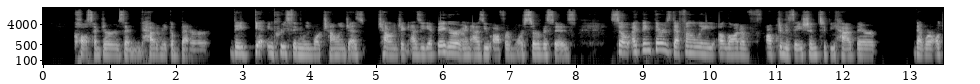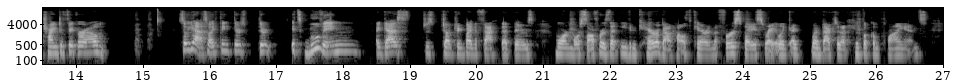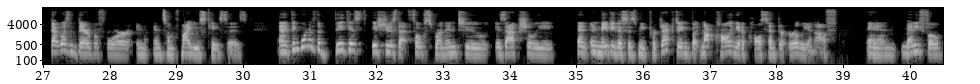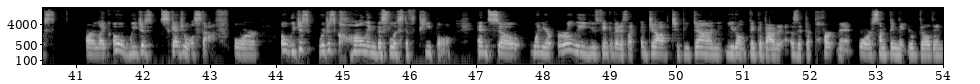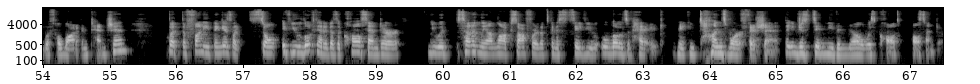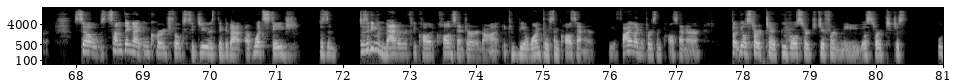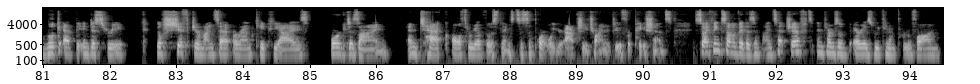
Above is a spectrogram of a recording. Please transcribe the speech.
call centers and how to make them better. They get increasingly more challenge as challenging as you get bigger and as you offer more services. So I think there's definitely a lot of optimization to be had there that we're all trying to figure out. So yeah, so I think there's there it's moving, I guess, just judging by the fact that there's more and more softwares that even care about healthcare in the first place, right? Like I went back to that HIPAA compliance. That wasn't there before in, in some of my use cases. And I think one of the biggest issues that folks run into is actually, and, and maybe this is me projecting, but not calling it a call center early enough. And many folks are like, oh, we just schedule stuff or oh, we just, we're just calling this list of people. And so when you're early, you think of it as like a job to be done. You don't think about it as a department or something that you're building with a lot of intention. But the funny thing is like, so if you looked at it as a call center, you would suddenly unlock software that's going to save you loads of headache, make you tons more efficient that you just didn't even know was called call center. So something I encourage folks to do is think about at what stage does it does it even matter if you call it a call center or not? It can be a one person call center, be a 500 person call center, but you'll start to Google search differently. You'll start to just look at the industry. You'll shift your mindset around KPIs, org design, and tech, all three of those things to support what you're actually trying to do for patients. So I think some of it is a mindset shift in terms of areas we can improve on.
